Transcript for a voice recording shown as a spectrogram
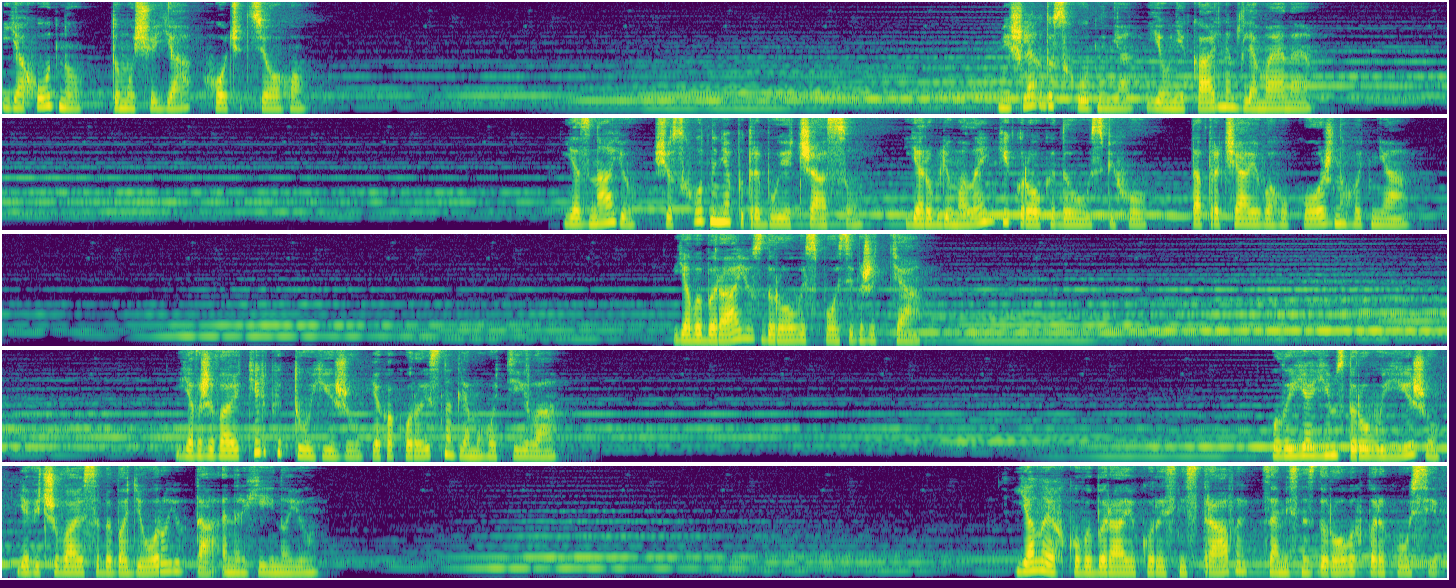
Я худну, тому що я хочу цього. Мій шлях до схуднення є унікальним для мене. Я знаю, що схуднення потребує часу. Я роблю маленькі кроки до успіху та втрачаю вагу кожного дня. Я вибираю здоровий спосіб життя. Я вживаю тільки ту їжу, яка корисна для мого тіла. Коли я їм здорову їжу, я відчуваю себе бадьорою та енергійною. Я легко вибираю корисні страви замість нездорових перекусів.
